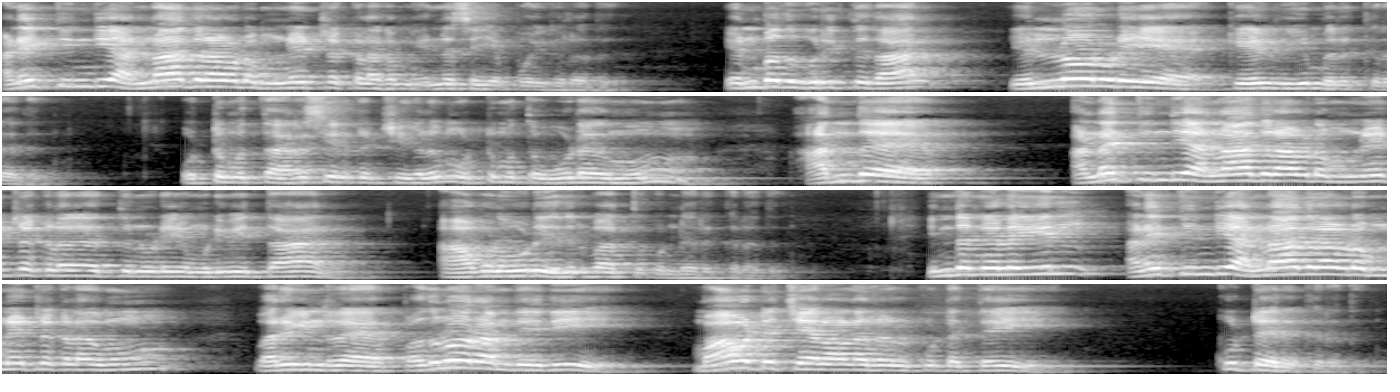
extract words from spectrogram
அனைத்திந்திய அண்ணா திராவிட முன்னேற்றக் கழகம் என்ன செய்ய போகிறது என்பது குறித்து தான் எல்லோருடைய கேள்வியும் இருக்கிறது. ஒட்டுமொத்த அரசியல் கட்சிகளும் ஒட்டுமொத்த ஊடகமும் அந்த அனைத்திந்திய அண்ணா திராவிட முன்னேற்றக் கழகத்தினுடைய முடிவைத்தான் ஆவலோடு எதிர்பார்த்து கொண்டிருக்கிறது. இந்த நிலையில் அனைத்திந்திய அண்ணா திராவிட முன்னேற்றக் கழகமும் வருகின்ற பதினோராம் தேதி மாவட்ட செயலாளர்கள் கூட்டத்தை கூட்ட இருக்கிறது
